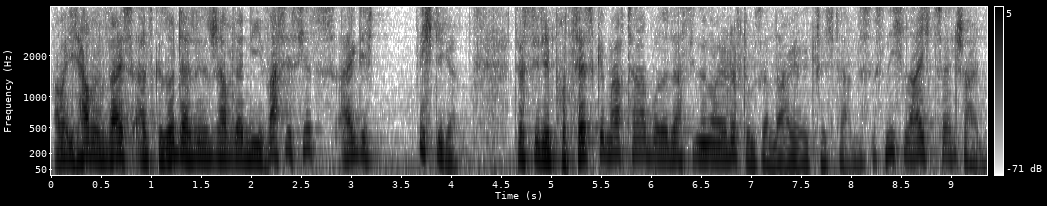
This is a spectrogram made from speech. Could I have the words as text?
Aber ich habe, weiß als Gesundheitswissenschaftler nie, was ist jetzt eigentlich wichtiger? Dass sie den Prozess gemacht haben oder dass sie eine neue Lüftungsanlage gekriegt haben. Das ist nicht leicht zu entscheiden.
